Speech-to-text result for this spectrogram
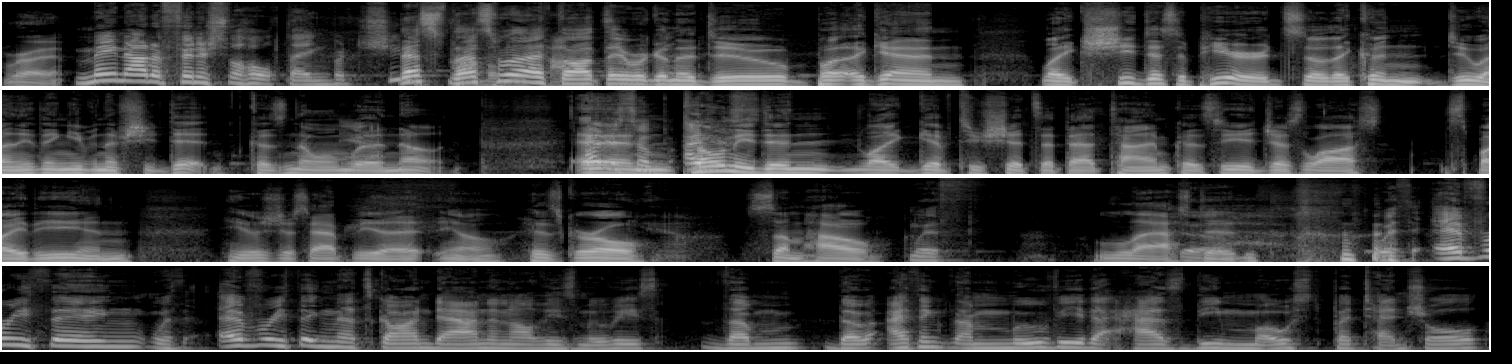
Right. May not have finished the whole thing, but she. That's that's what I thought they were gonna do, but again, like she disappeared, so they couldn't do anything, even if she did, because no one would have known. I And hope- I Tony just- didn't like give two shits at that time because he had just lost Spidey, and he was just happy that you know his girl somehow with lasted. with everything with everything that's gone down in all these movies the the i think the movie that has the most potential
